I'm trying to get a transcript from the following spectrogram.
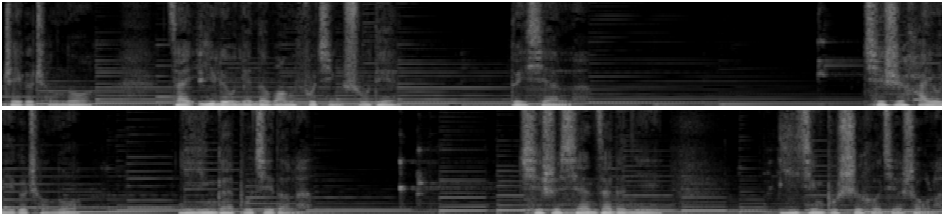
这个承诺，在一六年的王府井书店兑现了。其实还有一个承诺。你应该不记得了。其实现在的你，已经不适合接受了。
